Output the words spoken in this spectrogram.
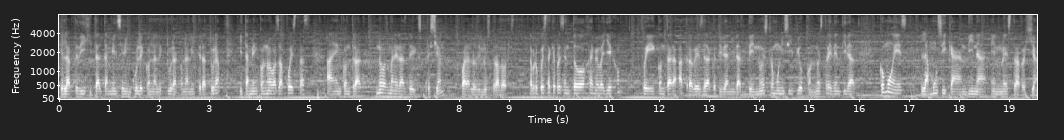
que el arte digital también se vincule con la lectura, con la literatura y también con nuevas apuestas a encontrar nuevas maneras de expresión para los ilustradores. La propuesta que presentó Jaime Vallejo fue contar a través de la cotidianidad de nuestro municipio con nuestra identidad cómo es la música andina en nuestra región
